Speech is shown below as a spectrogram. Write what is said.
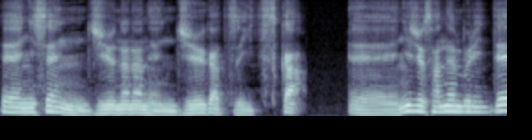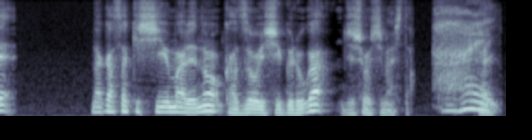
えー2017年10月5日、えー23年ぶりで、長崎市生まれの和尾石黒が受賞しました。はい。はい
